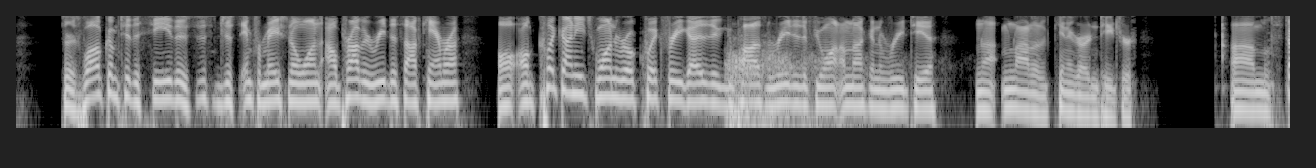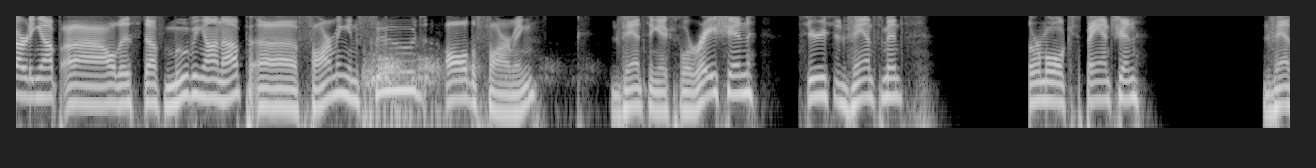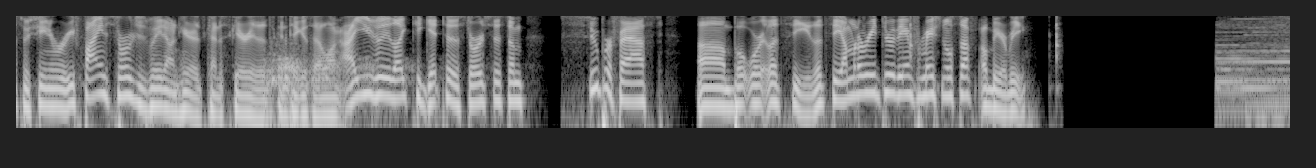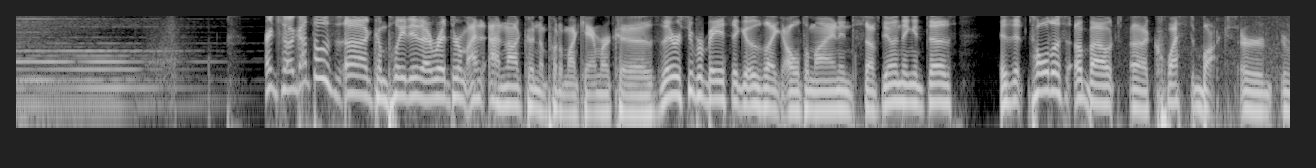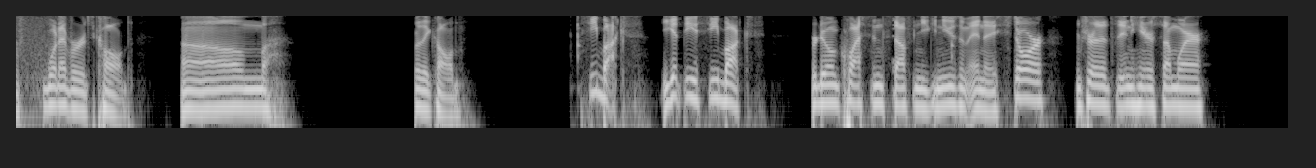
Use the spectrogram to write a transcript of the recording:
there's welcome to the sea. There's just just informational one. I'll probably read this off camera. I'll, I'll click on each one real quick for you guys. You can pause and read it if you want. I'm not going to read to you. I'm not I'm not a kindergarten teacher. Um, starting up uh, all this stuff, moving on up, uh, farming and foods, all the farming, advancing exploration, serious advancements, thermal expansion, advanced machinery, refined storage is way down here. It's kind of scary that it's going to take us that long. I usually like to get to the storage system super fast, um, but we're let's see, let's see. I'm going to read through the informational stuff. I'll be RB. All right, so I got those uh, completed. I read through them. I, I'm not couldn't have put them on camera because they were super basic. It was like Ultimine and stuff. The only thing it does is it told us about uh, quest bucks or, or whatever it's called. Um, what are they called? Sea bucks. You get these sea bucks for doing quests and stuff, and you can use them in a store. I'm sure that's in here somewhere.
